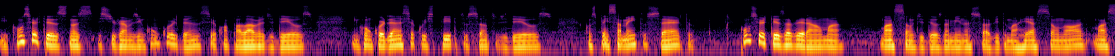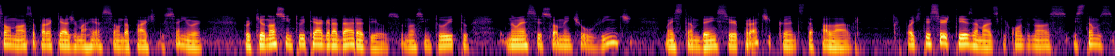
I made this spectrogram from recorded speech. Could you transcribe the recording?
e, com certeza, se nós estivermos em concordância com a palavra de Deus, em concordância com o Espírito Santo de Deus, com os pensamentos certos, com certeza haverá uma, uma ação de Deus na minha na sua vida, uma reação no, uma ação nossa para que haja uma reação da parte do Senhor. Porque o nosso intuito é agradar a Deus. O nosso intuito não é ser somente ouvinte, mas também ser praticantes da palavra. Pode ter certeza, amados, que quando nós estamos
